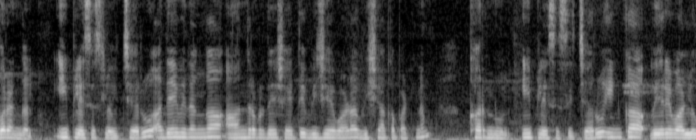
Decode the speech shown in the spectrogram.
వరంగల్ ఈ ప్లేసెస్లో ఇచ్చారు. అదేవిధంగా ఆంధ్రప్రదేశ్ అయితే విజయవాడ విశాఖపట్నం కర్నూల్ ఈ ప్లేసెస్ ఇచ్చారు. ఇంకా వేరే వాళ్ళు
